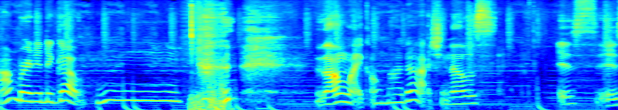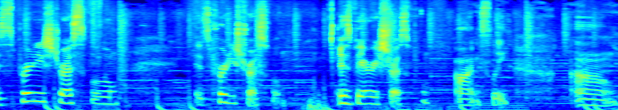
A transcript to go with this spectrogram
I'm ready to go. Mm. I'm like, oh my gosh, you know, it's, it's, it's pretty stressful. It's pretty stressful. It's very stressful, honestly. Um,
